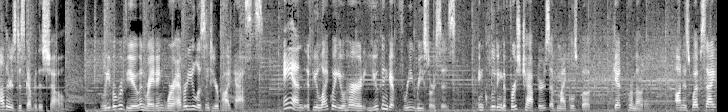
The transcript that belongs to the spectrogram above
others discover this show leave a review and rating wherever you listen to your podcasts. And if you like what you heard, you can get free resources, including the first chapters of Michael's book, Get Promoted, on his website,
